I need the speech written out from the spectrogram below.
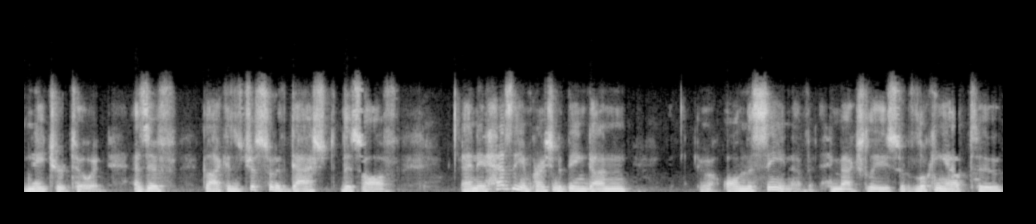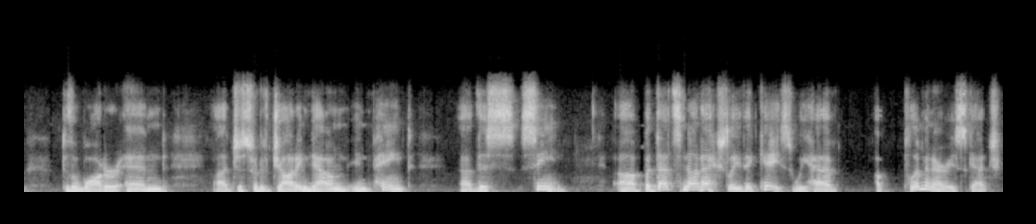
nature to it, as if Glackens just sort of dashed this off. And it has the impression of being done you know, on the scene, of him actually sort of looking out to, to the water and just sort of jotting down in paint uh, this scene. Uh, but that's not actually the case. We have a preliminary sketch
